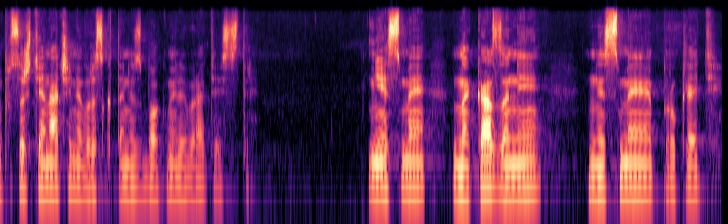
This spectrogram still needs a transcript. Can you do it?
И по същия начин е връзката ни с Бог, мили брати и сестри. Ние сме наказани, не сме проклети.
